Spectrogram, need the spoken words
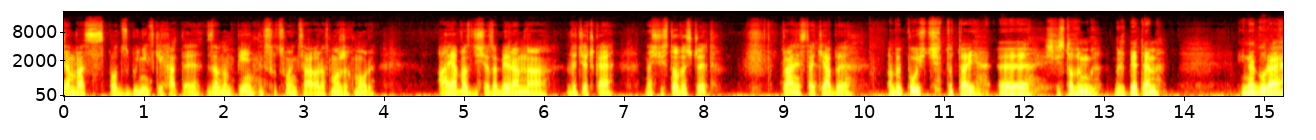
Witam Was spod zbójnickiej chaty. Za mną piękny wschód słońca oraz morze chmur. A ja Was dzisiaj zabieram na wycieczkę na Świstowy Szczyt. Plan jest taki, aby, aby pójść tutaj e, świstowym grzbietem i na górę.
